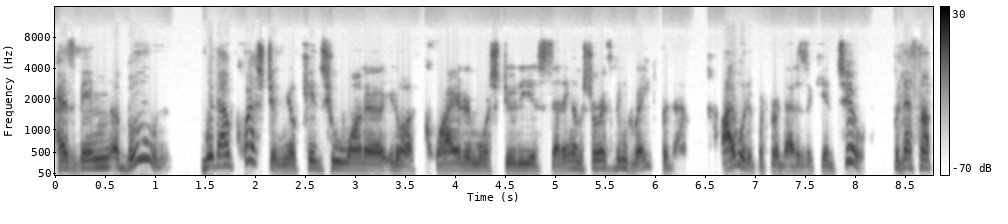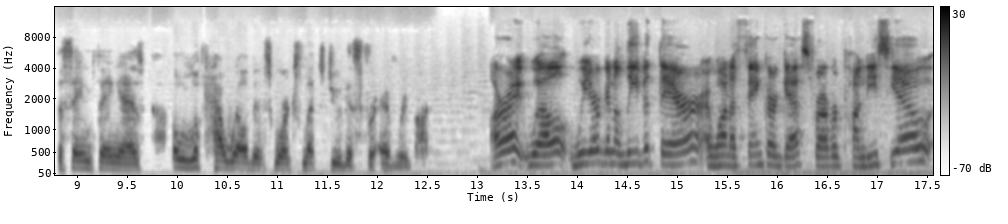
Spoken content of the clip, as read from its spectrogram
has been a boon without question. You know, kids who want a you know a quieter, more studious setting, I'm sure it's been great for them. I would have preferred that as a kid too. But that's not the same thing as, oh, look how well this works. Let's do this for everybody. All right. Well, we are going to leave it there. I want to thank our guest, Robert Pondiscio,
